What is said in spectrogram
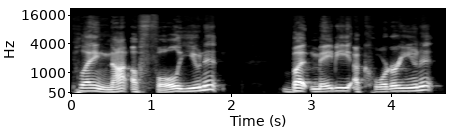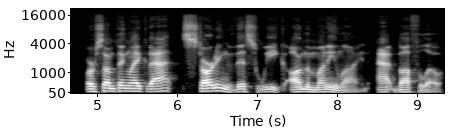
playing not a full unit, but maybe a quarter unit or something like that starting this week on the money line at Buffalo.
